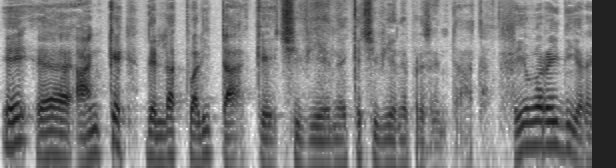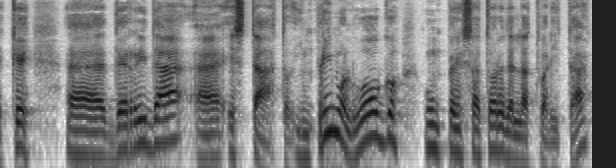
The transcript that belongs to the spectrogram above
e eh, anche dell'attualità che, che ci viene presentata. Io vorrei dire che eh, Derrida eh, è stato in primo luogo un pensatore dell'attualità,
